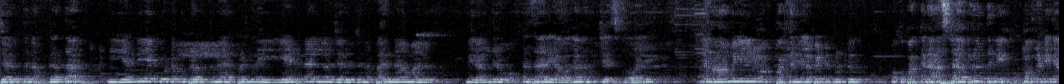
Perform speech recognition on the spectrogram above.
జరుగుతున్న గత ఈ ఎన్డీఏ కూటమి ప్రభుత్వం ఏర్పడిన ఈ ఏడు నెలల్లో జరుగుతున్న పరిణామాలు మీరందరూ ఒక్కసారి అవగాహన చేసుకోవాలి. హామీలను ఒక పక్క నిలబెట్టుకుంటూ ఒక పక్క రాష్ట్ర అభివృద్ధిని ఒక్కొక్కటిగా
